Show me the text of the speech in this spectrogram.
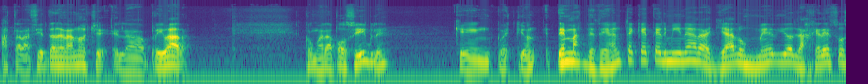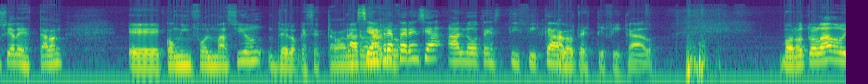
hasta las 7 de la noche en la privada. ¿Cómo era posible que en cuestión, es más, desde antes que terminara ya los medios, las redes sociales estaban eh, con información de lo que se estaba Hacían declarando referencia a lo testificado. a lo testificado. Por otro lado,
